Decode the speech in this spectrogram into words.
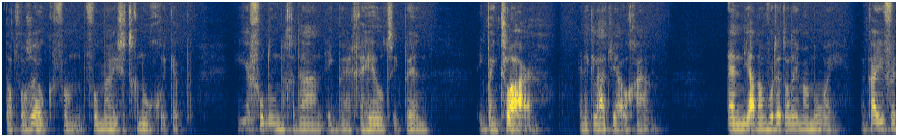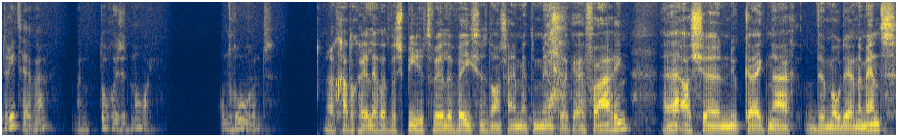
Dat was ook van, voor mij is het genoeg. Ik heb hier voldoende gedaan. Ik ben geheeld. Ik ben, ik ben klaar. En ik laat jou gaan. En ja, dan wordt het alleen maar mooi. Dan kan je verdriet hebben, maar toch is het mooi. Ontroerend. Nou, het gaat ook heel erg dat we spirituele wezens dan zijn met een menselijke ervaring. Als je nu kijkt naar de moderne mens,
